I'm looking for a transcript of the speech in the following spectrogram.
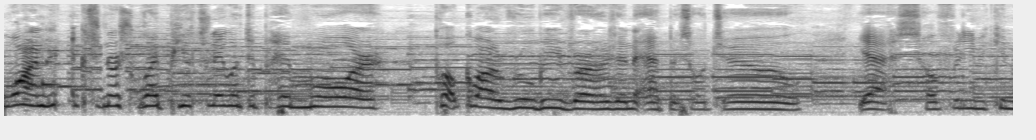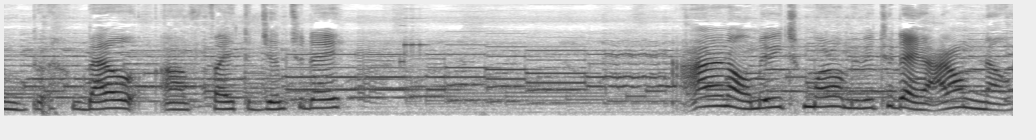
everyone, Exodus Light here. Today going to play more Pokemon Ruby version episode 2. Yes, hopefully we can battle, uh, fight the gym today. I don't know, maybe tomorrow, maybe today, I don't know.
